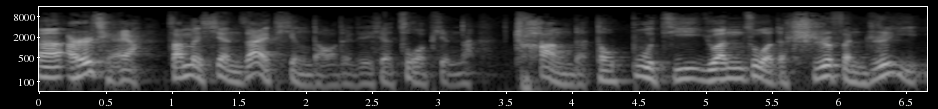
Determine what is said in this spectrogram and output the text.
呃，而且呀，咱们现在听到的这些作品呢，唱的都不及原作的十分之一。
